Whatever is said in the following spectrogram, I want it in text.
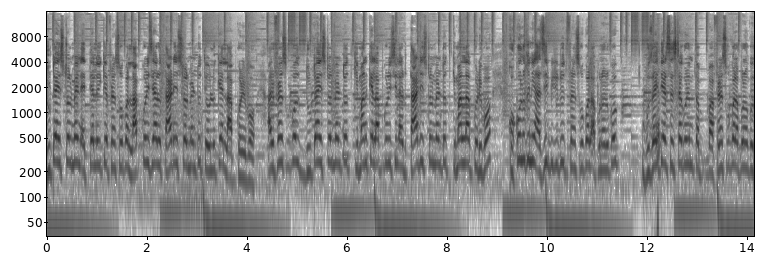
দুটা ইনষ্টলমেণ্ট এতিয়ালৈকে ফ্ৰেণ্ডসকল লাভ কৰিছে আৰু থাৰ্ড ইনষ্টলমেণ্টটো তেওঁলোকে লাভ কৰিব। আৰু ফ্ৰেণ্ডসকল দুটা ইনষ্টলমেণ্টত কিমানকৈ লাভ কৰিছিল আৰু থাৰ্ড ইনষ্টলমেণ্টত কিমান লাভ কৰিব সকলোখিনি আজিৰ ভিডিঅ'টোত ফ্ৰেণ্ডসকল আপোনালোকক বুজাই দিয়াৰ চেষ্টা কৰিম বা ফ্ৰেণ্ডসকল আপোনালোকক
